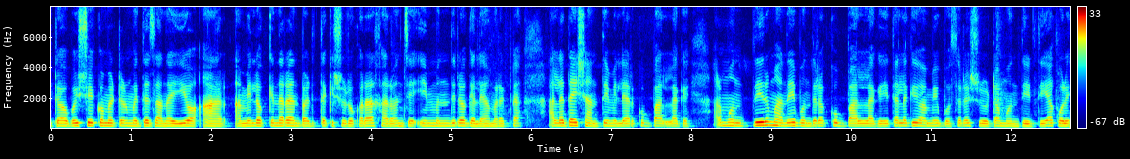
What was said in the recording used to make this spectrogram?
এটা অবশ্যই কমেন্টের মধ্যে জানাইও। আর আমি লক্ষ্মীনারায়ণ বাড়ি থেকে শুরু করার কারণ যে, এই মন্দিরও গেলে আমার একটা আলাদাই শান্তি মিলে আর খুব ভালো লাগে। আর মন্দির মানেই বন্ধুরা খুব ভালো লাগে। এটা লাগেও আমি বছরের শুরুটা মন্দির দিয়া করি।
